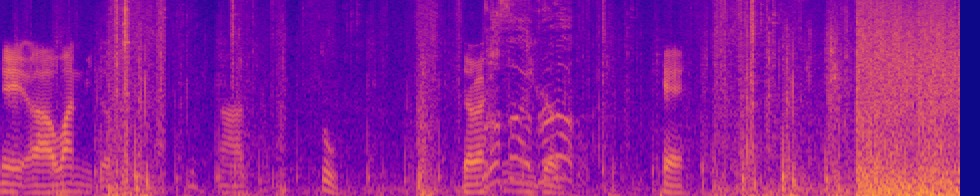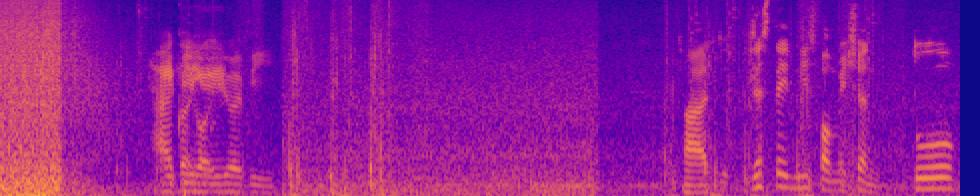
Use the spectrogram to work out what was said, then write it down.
Eh, uh, one meter. Uh, two. direction Russian meter. Okay. I got, got UAV. Uh, just stay in this formation. Two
